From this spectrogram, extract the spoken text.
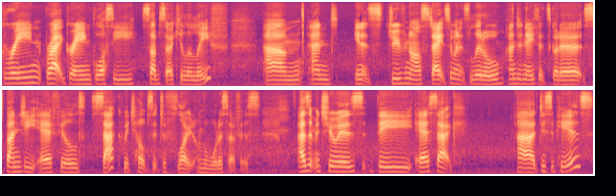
green, bright green, glossy subcircular leaf um, and in its juvenile state, so when it's little, underneath it's got a spongy air-filled sac which helps it to float on the water surface. As it matures, the air sac uh, disappears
